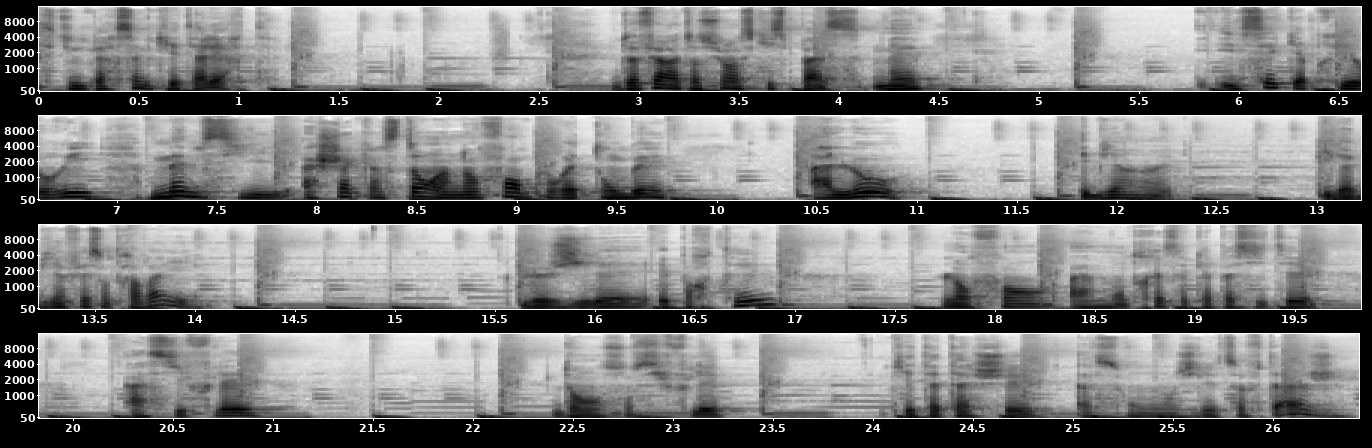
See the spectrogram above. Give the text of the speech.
C'est une personne qui est alerte. Il doit faire attention à ce qui se passe, mais il sait qu'a priori, même si à chaque instant un enfant pourrait tomber à l'eau, eh bien, il a bien fait son travail. Le gilet est porté, l'enfant a montré sa capacité à siffler dans son sifflet qui est attaché à son gilet de sauvetage.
